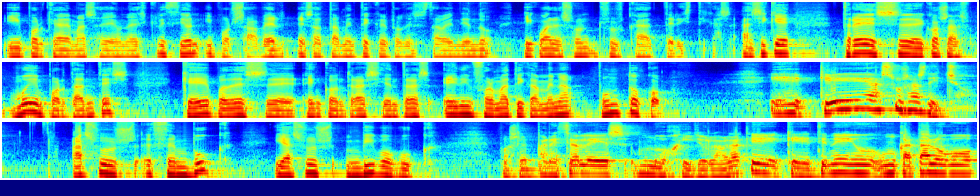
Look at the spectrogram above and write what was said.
y porque además haya una descripción y por saber exactamente qué es lo que se está vendiendo y cuáles son sus características. Así que tres eh, cosas muy importantes que puedes eh, encontrar si entras en informaticamena.com. Eh, ¿Qué Asus has dicho? Asus ZenBook y Asus VivoBook pues para echarles un ojillo. La verdad que, tiene un catálogo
